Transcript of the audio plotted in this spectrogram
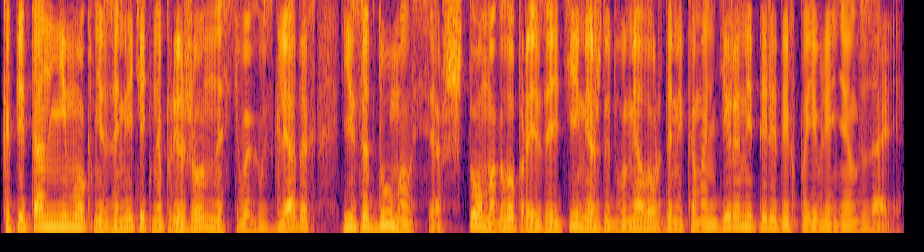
Капитан не мог не заметить напряженность в их взглядах и задумался, что могло произойти между двумя лордами-командирами перед их появлением в зале.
